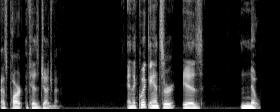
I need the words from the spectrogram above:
as part of his judgment? And the quick answer is no.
